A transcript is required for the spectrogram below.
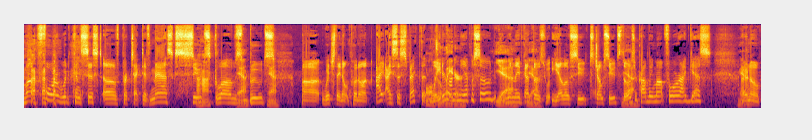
MOP four would consist of protective masks, suits, Uh-huh. gloves, Yeah. boots. Yeah. Uh, which they don't put on. I, I suspect that Oh, it's a later, on in the episode, Yeah, when they've got yeah. those yellow suits, jumpsuits, those Yeah. are probably Mop 4, I'd guess. I don't know.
